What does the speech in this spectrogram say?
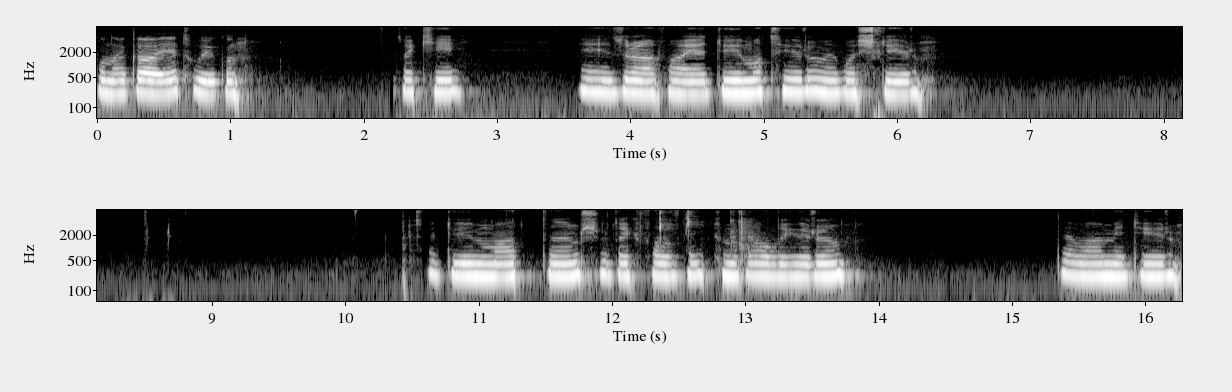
buna gayet uygun. Buradaki e, zürafaya düğüm atıyorum ve başlıyorum. Düğümü attım. Şuradaki fazla ipimi de alıyorum. Devam ediyorum.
